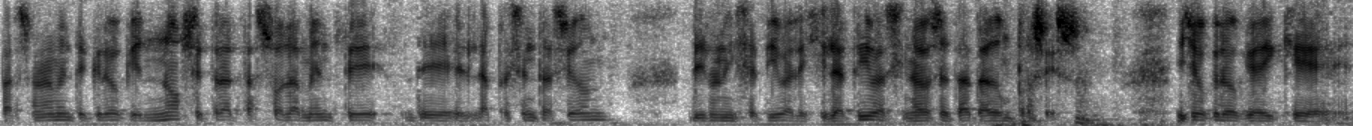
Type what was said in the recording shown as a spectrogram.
personalmente creo que no se trata solamente de la presentación de una iniciativa legislativa, sino que se trata de un proceso. Y yo creo que hay que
